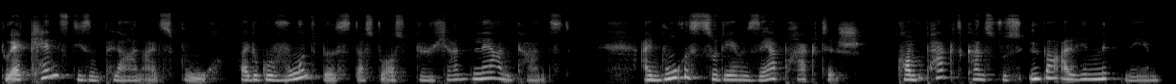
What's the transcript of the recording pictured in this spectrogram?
Du erkennst diesen Plan als Buch, weil du gewohnt bist, dass du aus Büchern lernen kannst. Ein Buch ist zudem sehr praktisch. Kompakt kannst du es überall hin mitnehmen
